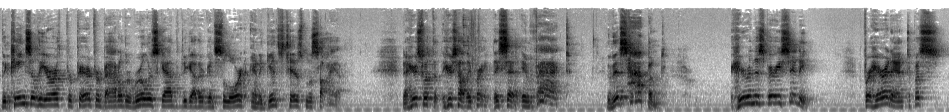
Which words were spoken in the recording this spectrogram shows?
The kings of the earth prepared for battle, the rulers gathered together against the Lord and against his Messiah. Now here's what the, here's how they prayed. They said, "In fact, this happened here in this very city. For Herod Antipas,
